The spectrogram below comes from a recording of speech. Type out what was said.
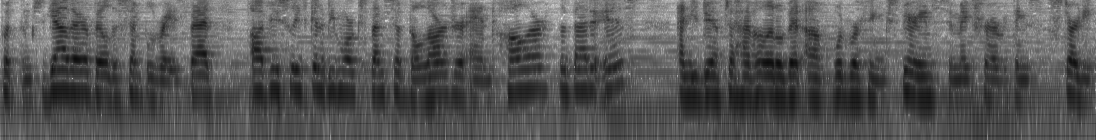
put them together, build a simple raised bed. Obviously, it's going to be more expensive the larger and taller the bed is, and you do have to have a little bit of woodworking experience to make sure everything's sturdy.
